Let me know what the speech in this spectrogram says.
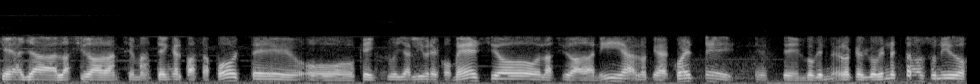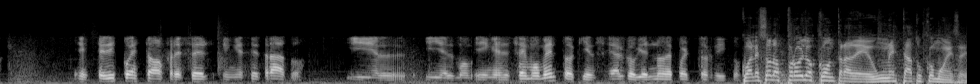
que haya la ciudadanía, se mantenga el pasaporte o que incluya libre comercio, la ciudadanía, lo que acuerde este, el gobierno, lo que el gobierno de Estados Unidos esté dispuesto a ofrecer en ese trato y el y el y en ese momento quien sea el gobierno de Puerto Rico. ¿Cuáles son los pros y los contras de un estatus como ese?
